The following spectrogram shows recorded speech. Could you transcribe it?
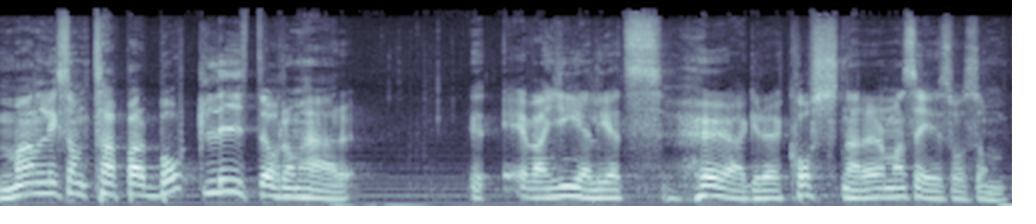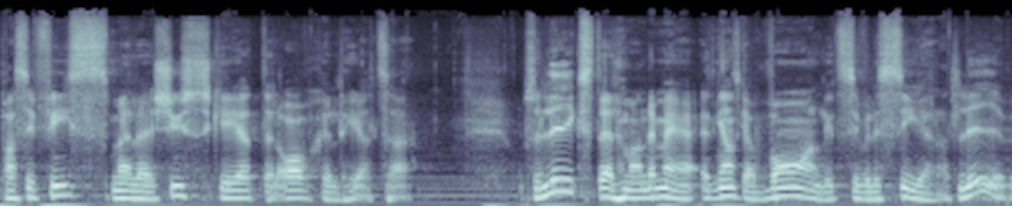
Man liksom tappar bort lite av de här evangeliets högre kostnader, om man säger så, som pacifism eller kyskhet eller avskildhet. Så här. Och så likställer man det med ett ganska vanligt civiliserat liv.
